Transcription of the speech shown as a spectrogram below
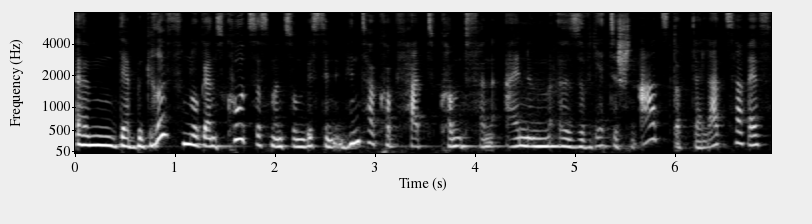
Ähm, der Begriff, nur ganz kurz, dass man es so ein bisschen im Hinterkopf hat, kommt von einem äh, sowjetischen Arzt, Dr. Lazarev.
